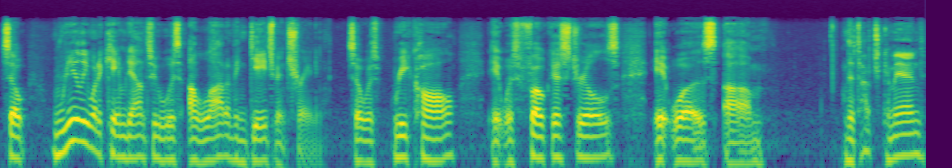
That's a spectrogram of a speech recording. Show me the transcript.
So really, what it came down to was a lot of engagement training. So it was recall, it was focus drills, it was um, the touch command,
